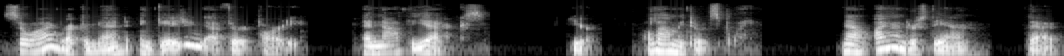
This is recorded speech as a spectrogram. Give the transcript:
So I recommend engaging that third party and not the X. Here, allow me to explain. Now, I understand that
